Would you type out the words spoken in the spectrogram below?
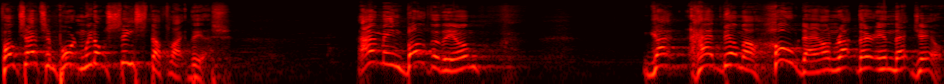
Folks, that's important. We don't see stuff like this. I mean, both of them got had them a hold down right there in that jail.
